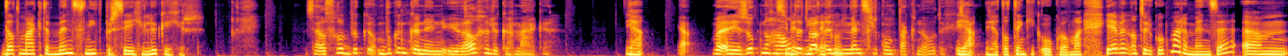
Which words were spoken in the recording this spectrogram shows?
Dat maakt de mens niet per se gelukkiger. Zelfhulpboeken boeken kunnen u wel gelukkig maken. Ja. Ja, maar er is ook nog dus altijd wel akkoord. een menselijk contact nodig. Ja, ja, dat denk ik ook wel. Maar jij bent natuurlijk ook maar een mens, hè. Um,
